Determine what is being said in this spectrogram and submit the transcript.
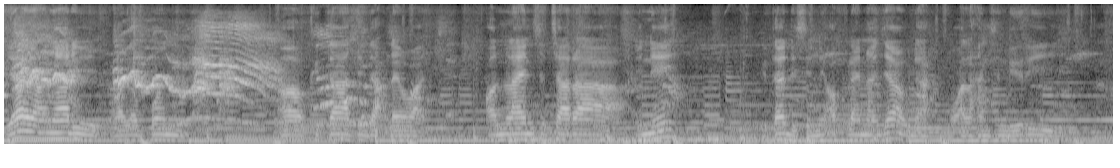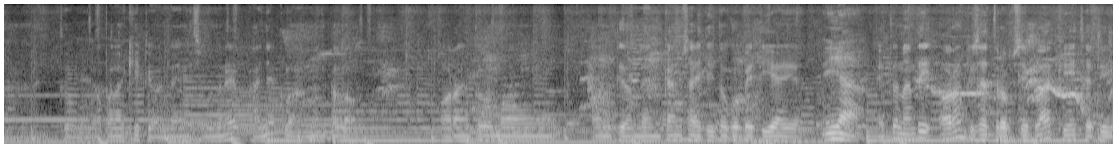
ya yang nyari walaupun uh, kita tidak lewat online secara ini kita di sini offline aja udah kewalahan sendiri apalagi di online. Sebenarnya banyak loh aman kalau orang itu mau mau di online kan saya di Tokopedia ya. Iya. Itu nanti orang bisa dropship lagi jadi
